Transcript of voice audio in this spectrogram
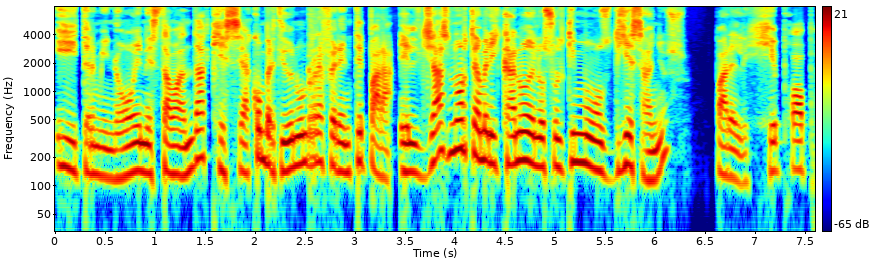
Y terminó en esta banda que se ha convertido en un referente para el jazz norteamericano de los últimos 10 años, para el hip hop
